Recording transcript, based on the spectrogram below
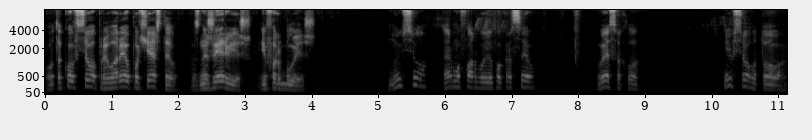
Отако все, приварив, почистив, знежирюєш і фарбуєш. Ну і все. Термофарбою покрасив, висохло. І все готово.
